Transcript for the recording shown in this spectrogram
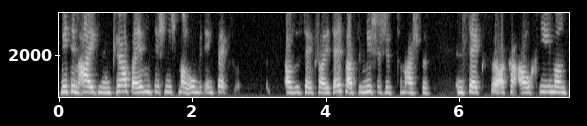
mit dem eigenen Körper, eben sich nicht mal unbedingt Sex, also Sexualität, weil für mich ist jetzt zum Beispiel ein Sexworker auch jemand,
